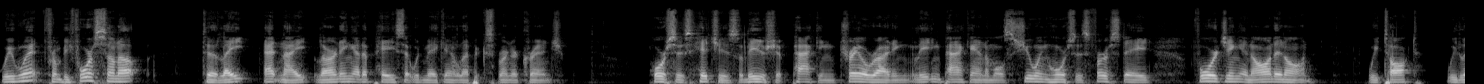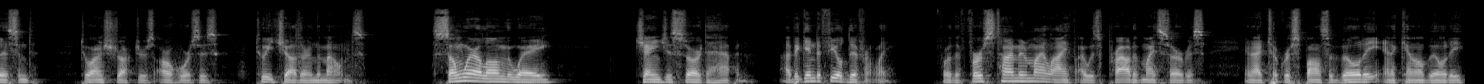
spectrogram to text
We went from before sunup to late at night, learning at a pace that would make an Olympic sprinter cringe. Horses, hitches, leadership, packing, trail riding, leading pack animals, shoeing horses, first aid, foraging, and on and on. We talked, we listened to our instructors, our horses, to each other in the mountains. Somewhere along the way, changes started to happen. I began to feel differently. For the first time in my life, I was proud of my service, and I took responsibility and accountability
